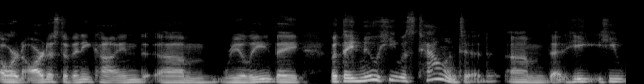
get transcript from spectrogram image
or an artist of any kind. Um, really, they but they knew he was talented. Um, that he he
